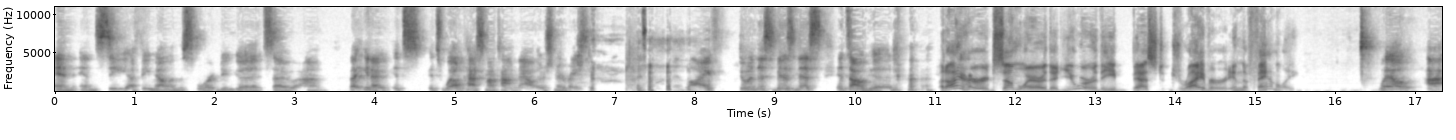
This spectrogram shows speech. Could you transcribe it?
and and see a female in the sport do good. So, um, but you know, it's it's well past my time now. There's no racing in life. Doing this business, it's all good. but I heard somewhere that you were the best driver in the family. Well, I,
